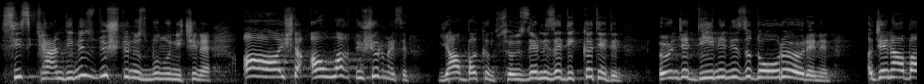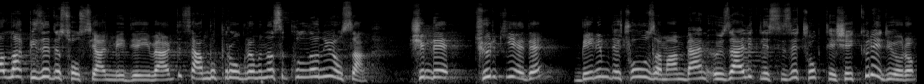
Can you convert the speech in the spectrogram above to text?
siz kendiniz düştünüz bunun içine. Aa işte Allah düşürmesin. Ya bakın sözlerinize dikkat edin. Önce dininizi doğru öğrenin. Cenab-ı Allah bize de sosyal medyayı verdi. Sen bu programı nasıl kullanıyorsan. Şimdi Türkiye'de benim de çoğu zaman ben özellikle size çok teşekkür ediyorum.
